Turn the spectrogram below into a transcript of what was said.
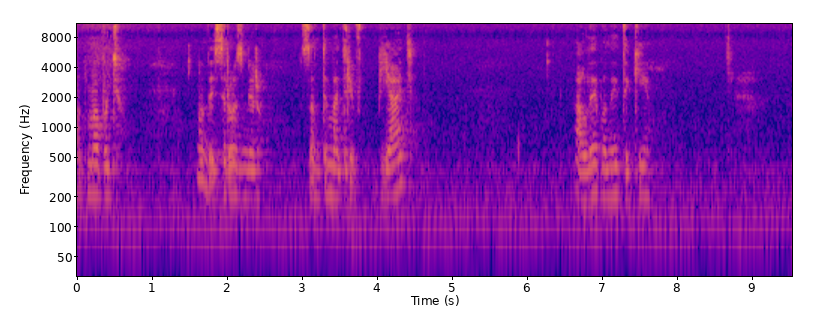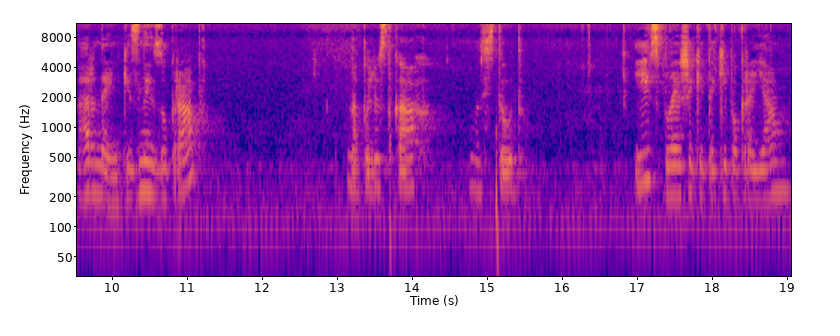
От, мабуть, ну, десь розмір сантиметрів 5, але вони такі гарненькі. Знизу краб на пелюстках, ось тут. І сплешики такі по краям.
